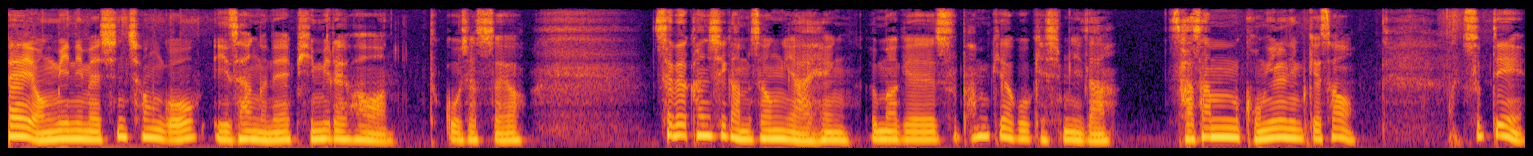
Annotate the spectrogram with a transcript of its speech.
최영미님의 신청곡 이상은의 비밀의 화원 듣고 오셨어요. 새벽 1시 감성 야행 음악의 숲 함께하고 계십니다. 4301님께서 숲디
